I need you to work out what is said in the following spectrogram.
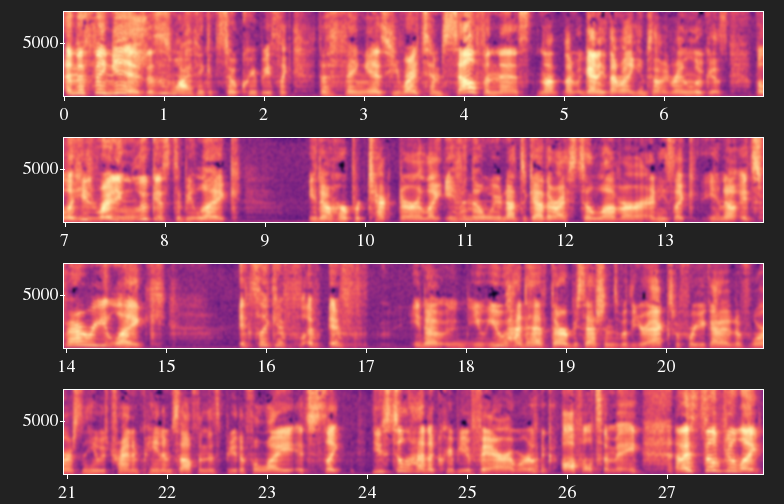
and the thing is, this is why I think it's so creepy. It's like the thing is, he writes himself in this. Not again, he's not writing himself. He's writing Lucas, but like he's writing Lucas to be like, you know, her protector. Like even though we're not together, I still love her. And he's like, you know, it's very like, it's like if if. if you know, you you had to have therapy sessions with your ex before you got a divorce, and he was trying to paint himself in this beautiful light. It's just like you still had a creepy affair, and were like awful to me. And I still feel like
